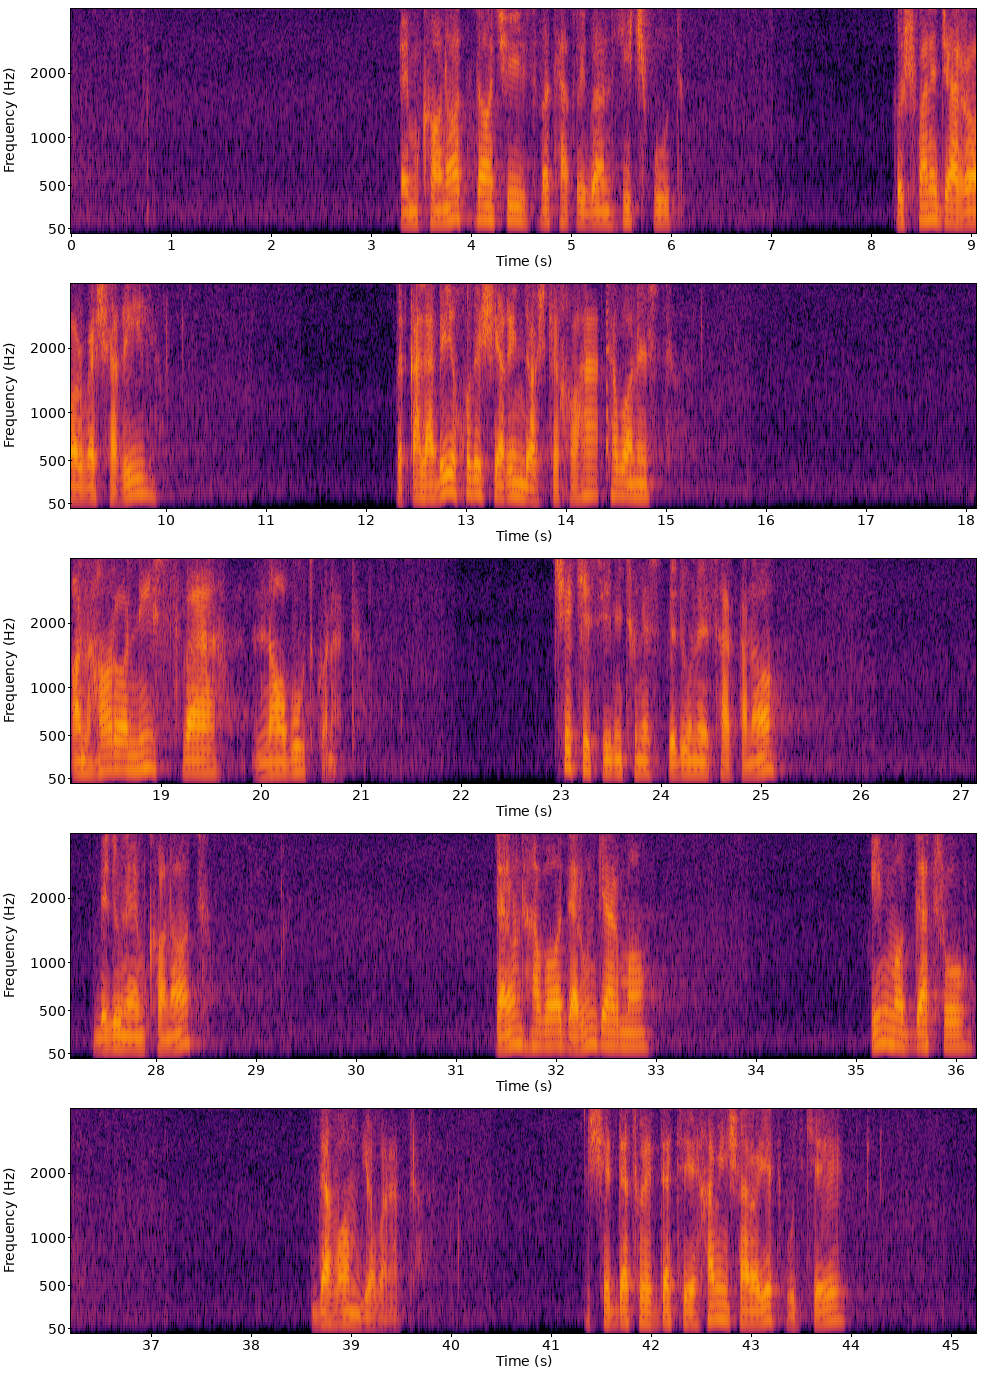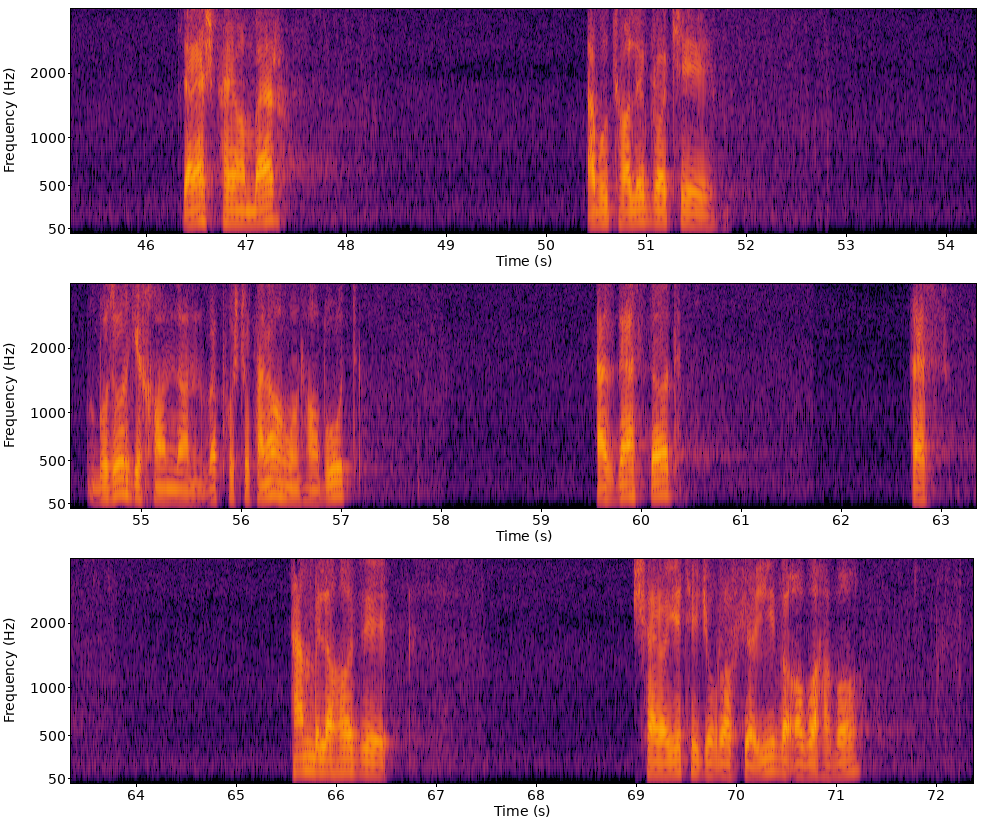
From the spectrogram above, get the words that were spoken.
امکانات ناچیز و تقریبا هیچ بود. دشمن جرار و شقی به قلبه خودش یقین داشت که خواهد توانست آنها را نیست و نابود کند. چه کسی می‌تونست بدون سرپناه بدون امکانات در اون هوا در اون گرما این مدت رو دوام بیاورد؟ شدت و حدت همین شرایط بود که درش پیامبر ابو طالب را که بزرگ خاندان و پشت و پناه اونها بود از دست داد. پس هم به لحاظ شرایط جغرافیایی و آب و هوا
